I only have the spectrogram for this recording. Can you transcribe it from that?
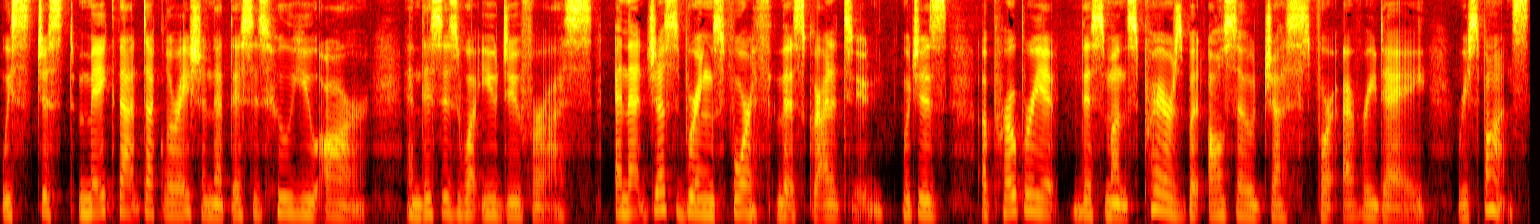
We just make that declaration that this is who you are and this is what you do for us. And that just brings forth this gratitude, which is appropriate this month's prayers, but also just for everyday response.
